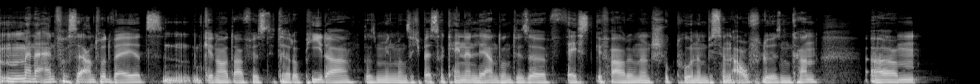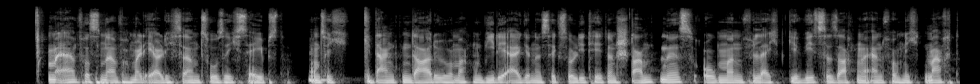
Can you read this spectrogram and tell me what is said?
Meine einfachste Antwort wäre jetzt, genau dafür ist die Therapie da, dass man sich besser kennenlernt und diese festgefahrenen Strukturen ein bisschen auflösen kann. Ähm, am einfachsten einfach mal ehrlich sein zu sich selbst und sich Gedanken darüber machen, wie die eigene Sexualität entstanden ist, ob man vielleicht gewisse Sachen einfach nicht macht,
